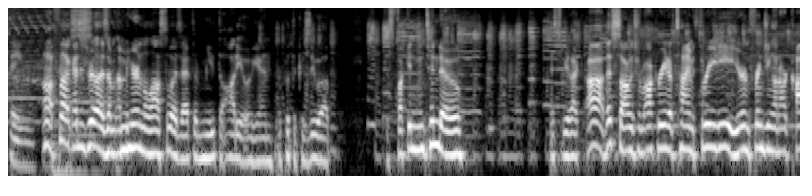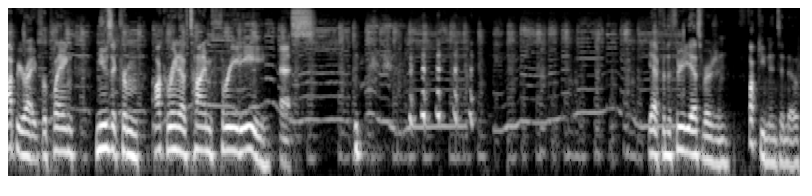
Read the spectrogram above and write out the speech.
thing. Oh fuck! I just realized I'm, I'm hearing the Lost Woods. I have to mute the audio again or put the kazoo up. This fucking Nintendo has to be like, ah, this song's from Ocarina of Time 3D. You're infringing on our copyright for playing music from Ocarina of Time 3D. S. Yeah, for the 3DS version. Fuck you, Nintendo.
